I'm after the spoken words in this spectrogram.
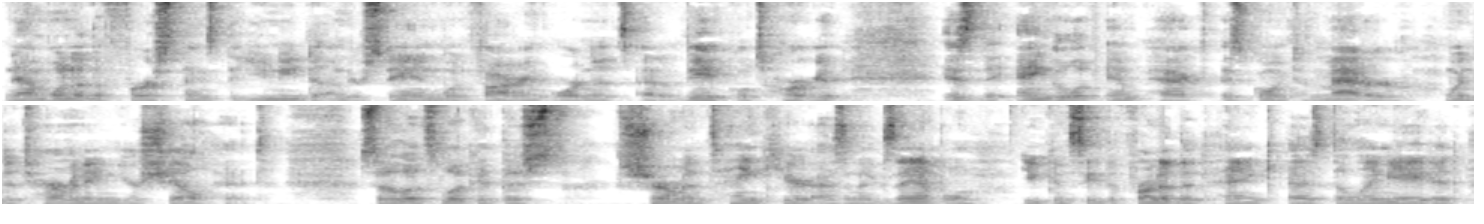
Now, one of the first things that you need to understand when firing ordnance at a vehicle target is the angle of impact is going to matter when determining your shell hit. So let's look at this Sherman tank here as an example. You can see the front of the tank as delineated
